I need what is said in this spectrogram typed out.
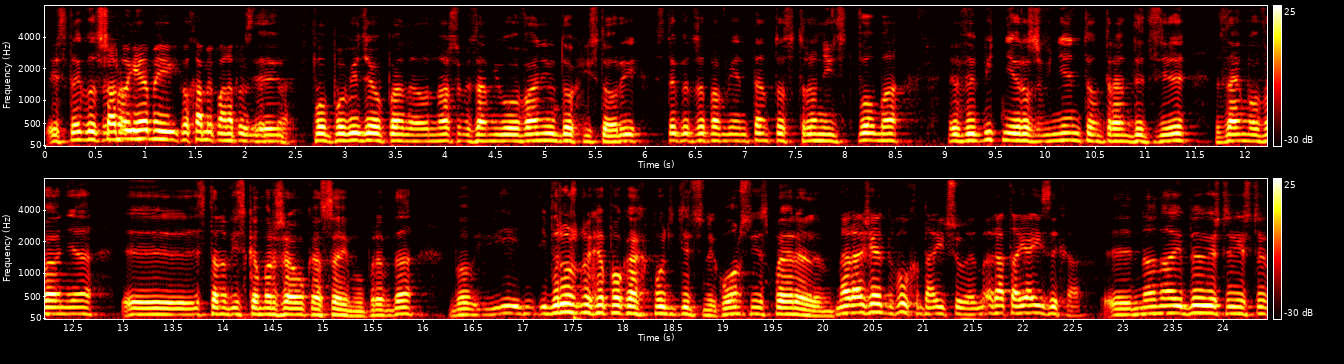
z tego co pan, Szanujemy i kochamy pana prezydenta. po, powiedział pan o naszym zamiłowaniu do historii, z tego co pamiętam, to stronnictwo ma wybitnie rozwiniętą tradycję zajmowania y, stanowiska marszałka Sejmu, prawda? Bo i, i w różnych epokach politycznych, łącznie z PRL-em. Na razie dwóch naliczyłem, Rataja i Zycha. Y, No, no i był jeszcze, jeszcze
